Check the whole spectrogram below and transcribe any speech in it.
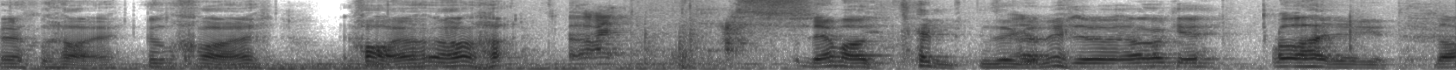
Jeg har jeg. Har jeg. Har. Det var 15 sekunder. Ja, ok. Å, herregud. Da,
